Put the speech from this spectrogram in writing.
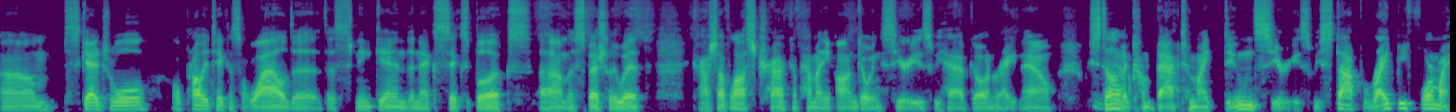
um, schedule? It'll probably take us a while to, to sneak in the next six books, um, especially with, gosh, I've lost track of how many ongoing series we have going right now. We still yeah. haven't come back to my Dune series. We stopped right before my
